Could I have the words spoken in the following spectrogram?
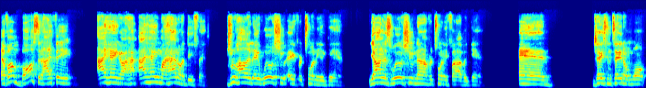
If I'm Boston, I think I hang our, I hang my hat on defense. Jrue Holiday will shoot eight for 20 again. Giannis will shoot nine for 25 again. And Jayson Tatum won't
